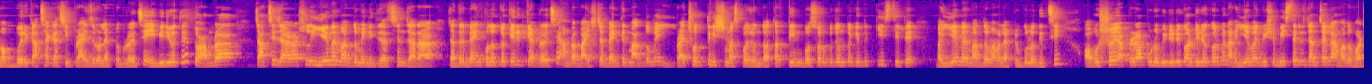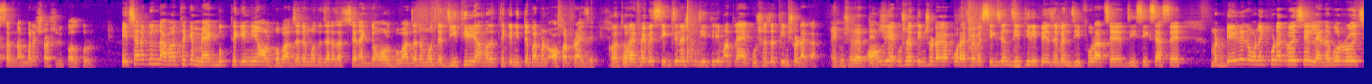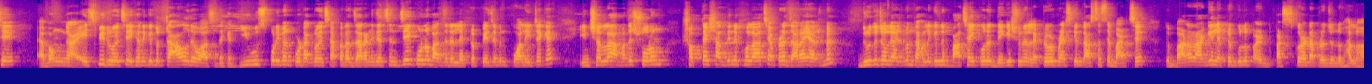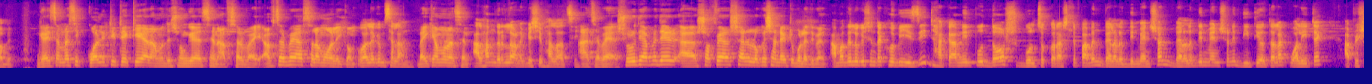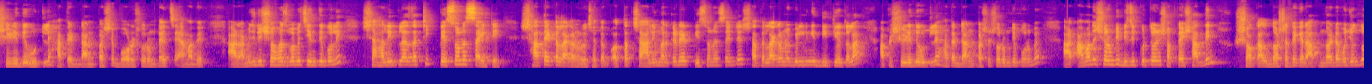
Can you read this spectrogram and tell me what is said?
নব্বইয়ের কাছাকাছি প্রাইজেরও ল্যাপটপ রয়েছে এই ভিডিওতে তো আমরা চাচ্ছি যারা আসলে ইএম এর মাধ্যমে নিতে যাচ্ছেন, যারা, যাদের ব্যাংক প্রদত্ত ক্রেডিট কার্ড রয়েছে, আমরা বাইশটা ব্যাংকের মাধ্যমে প্রায় ছত্রিশ মাস পর্যন্ত, অর্থাৎ তিন বছর পর্যন্ত কিন্তু কিস্তিতে বা ইএম এর মাধ্যমে আমরা ল্যাপটপগুলো দিচ্ছি। অবশ্যই আপনারা পুরো ভিডিওটি কন্টিনিউ করবেন, আর ইএম এর বিষয়ে বিস্তারিত জানতে চাইলে আমাদের হোয়াটসঅ্যাপ নাম্বারে সরাসরি কল করুন। এছাড়া কিন্তু আমাদের থেকে ম্যাকবুক থেকে নিয়ে অল্প বাজারের মধ্যে যারা যাচ্ছেন একদম অল্প বাজারের মধ্যে জি থ্রি আমাদের থেকে নিতে পারবেন অফার প্রাইসে? কোরাই ফাইভের সিক্স জেনারেশন জি থ্রি মাত্র একুশ হাজার তিনশো টাকা। একুশ হাজার অনলি একুশ হাজার তিনশো টাকা কোরাই ফাইভের সিক্স জেন জি থ্রি পেয়ে যাবেন জি ফোর আছে জি সিক্স আছে। মানে ডেলের অনেক প্রোডাক্ট রয়েছে ল্যানোভোর রয়েছে এবং এইচপির রয়েছে। এখানে কিন্তু টাল দেওয়া আছে দেখেন হিউজ পরিমাণ প্রোডাক্ট রয়েছে। আপনারা যারা নিতে যাচ্ছেন যে কোনো বাজারের ল্যাপটপ পেয়ে যাবেন কোয়ালিটিকে ইনশাল্লাহ আমাদের শোরুম সপ্তাহে সাত দিনে খোলা আছে। আপনারা যারাই আসবেন দ্রুত চলে আসবেন তাহলে কিন্তু বাছাই করে দেখে শুনে ল্যাপটপের প্রাইস কিন্তু আস্তে আস্তে বাড়ছে। তো বাড়ার আগে ল্যাপটপগুলো পারচেস করাটা আপনার জন্য ভালো হবে। গাইস আমরা আছি কোয়ালিটি টেকে আর আমাদের সঙ্গে আছেন আফসার ভাই। আফসার ভাই আসসালামু আলাইকুম। ওয়ালাইকুম সালাম। ভাই কেমন আছেন? আলহামদুলিল্লাহ অনেক বেশি ভালো আছি। আচ্ছা ভাইয়া শুরুতে আপনাদের সফটওয়্যার আসার লোকেশনটা একটু বলে দিবেন। আমাদের লোকেশনটা খুবই ইজি ঢাকা মিরপুর দশ গোলচক্কর আসলে পাবেন বেলালুদ্দিন মেনশন বেলালুদ্দিন মেনশনে দ্বিতীয় তলা কোয়ালিটেক আপনি সিঁড়ি দিয়ে উঠলে হাতের ডান পাশে বড় শোরুমটা হচ্ছে আমাদের। আর আমি যদি সহজভাবে চিনতে বলি, শাহালি প্লাজা ঠিক পেছনের সাইডে সাথে একটা লাগানো রয়েছে। অর্থাৎ শাহালি মার্কেটের পিছনের সাইডে সাথে লাগানো বিল্ডিং এর দ্বিতীয় তলা। আপনি সিঁড়ি দিয়ে উঠলে হাতের ডান পাশে শোরুমটি পড়বে। আর আমাদের শোরুমটি ভিজিট করতে পারেন সপ্তাহে সাত দিন, সকাল দশটা থেকে রাত নয়টা পর্যন্ত।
